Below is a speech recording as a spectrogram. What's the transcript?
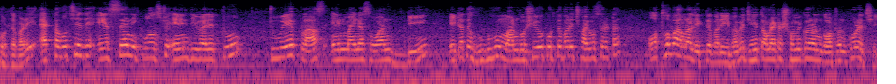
করতে পারি। একটা হচ্ছে যে S N equals to N divided two two A plus N minus one D এটাতে হুবহু মান বসিয়েও করতে পারি ছয় বছর বছরেরটা। অথবা আমরা লিখতে পারি এইভাবে, যেহেতু আমরা একটা সমীকরণ গঠন করেছি,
